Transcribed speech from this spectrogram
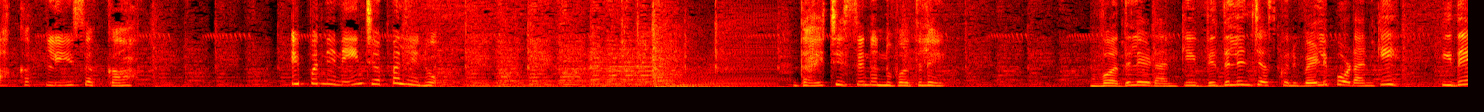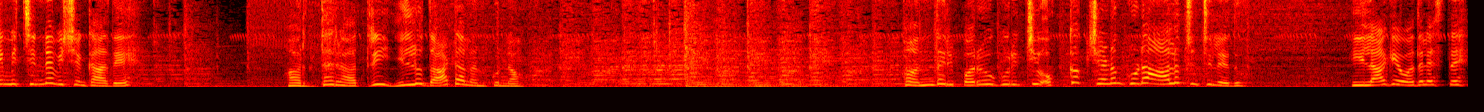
అక్క ప్లీజ్ అక్క. ఇప్పుడు నేనేం చెప్పలేను. దయచేసి నన్ను వదిలే. వదిలేయడానికి విదిలించేసుకుని వెళ్ళిపోవడానికి ఇదేమి చిన్న విషయం కాదే? అర్ధరాత్రి ఇల్లు దాటాలనుకున్నావు. అందరి పరువు గురించి ఒక్క క్షణం కూడా ఆలోచించలేదు. ఇలాగే వదిలేస్తే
